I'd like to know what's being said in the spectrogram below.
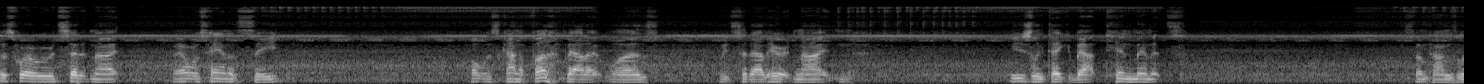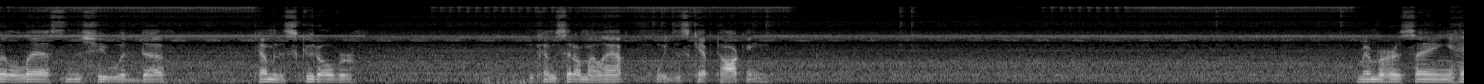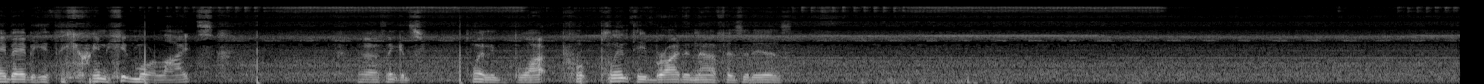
This is where we would sit at night. That was Hannah's seat. What was kind of fun about it was we'd sit out here at night and usually take about 10 minutes, sometimes a little less, and she would uh, come and scoot over and come sit on my lap. We just kept talking. Remember her saying, hey baby, you think we need more lights? I think it's plenty, plenty bright enough as it is.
